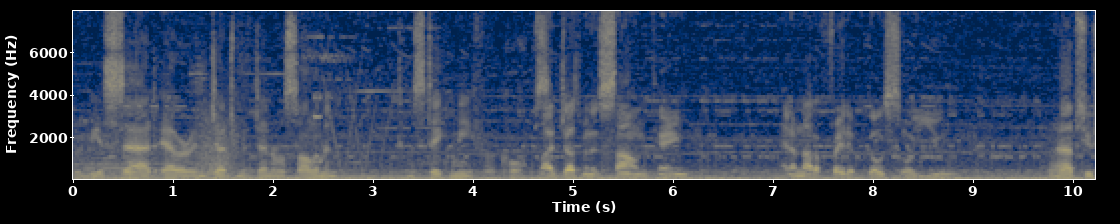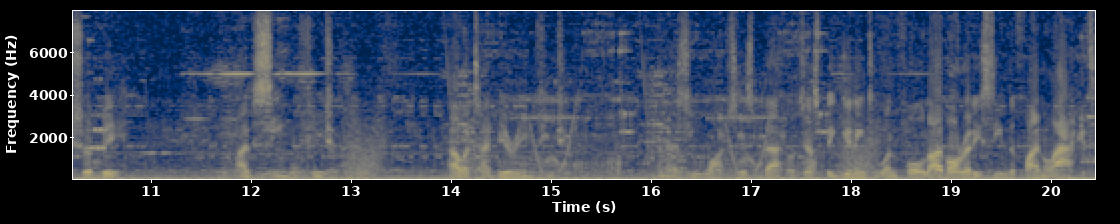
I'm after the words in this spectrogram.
would be a sad error in judgment, General Solomon, to mistake me for a corpse. My judgment is sound, Kane. And I'm not afraid of ghosts or you. Perhaps you should be. I've seen the future. Our Tiberian future. And as you watch this battle just beginning to unfold, I've already seen the final act.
